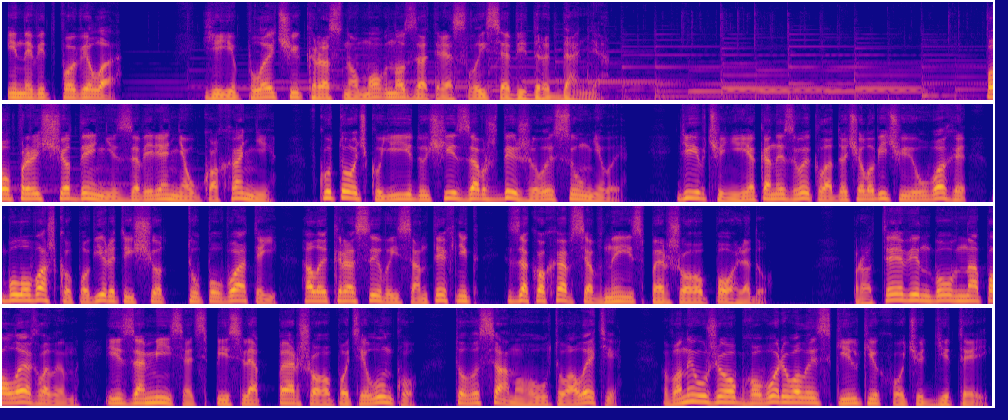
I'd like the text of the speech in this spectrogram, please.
і не відповіла. Її плечі красномовно затряслися від ридання. Попри щоденні завіряння у коханні, в куточку її душі завжди жили сумніви. Дівчині, яка не звикла до чоловічої уваги, було важко повірити, що тупуватий, але красивий сантехнік закохався в неї з першого погляду. Проте він був наполегливим, і за місяць після першого поцілунку, того самого у туалеті, вони уже обговорювали, скільки хочуть дітей.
